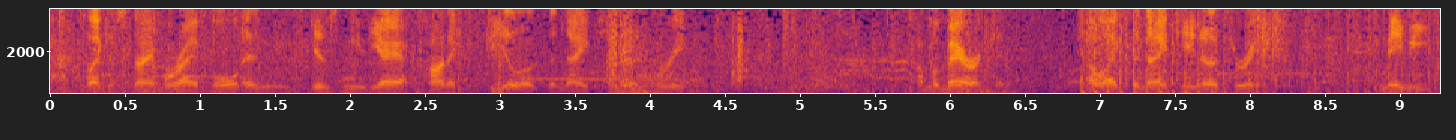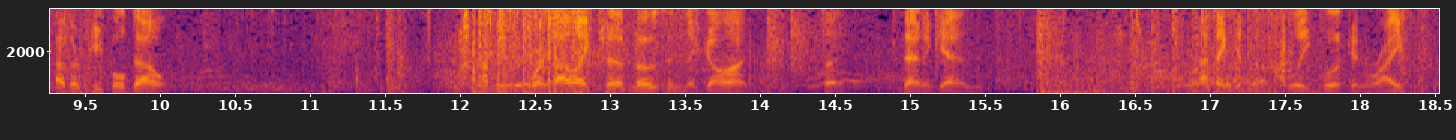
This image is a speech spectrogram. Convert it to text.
acts like a sniper rifle, and gives me the iconic feel of the 1903. I'm American. I like the 1903. Maybe other people don't. I mean, of course, I like the Mosin Nagant, but then again, I think it's a sleek looking rifle.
